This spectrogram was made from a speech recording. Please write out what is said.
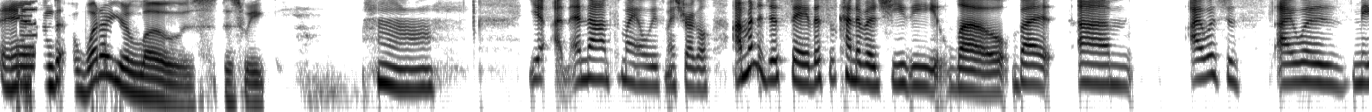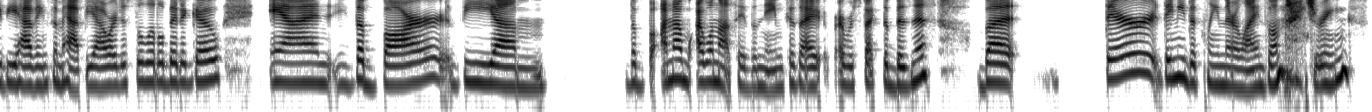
And what are your lows this week? Hmm. Yeah, and that's my always my struggle. I'm going to just say this is kind of a cheesy low, but um I was just I was maybe having some happy hour just a little bit ago and the bar, the um the I'm not I will not say the name because I I respect the business, but they're they need to clean their lines on their drinks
